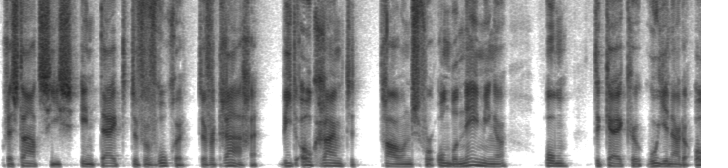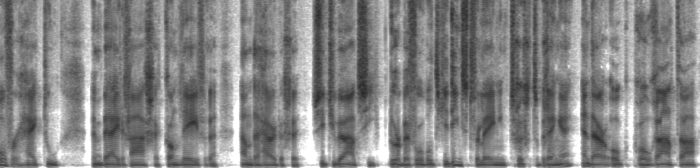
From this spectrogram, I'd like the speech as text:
prestaties in tijd te vervroegen, te vertragen. Biedt ook ruimte trouwens voor ondernemingen om te kijken hoe je naar de overheid toe een bijdrage kan leveren aan de huidige situatie. Door bijvoorbeeld je dienstverlening terug te brengen en daar ook pro rata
